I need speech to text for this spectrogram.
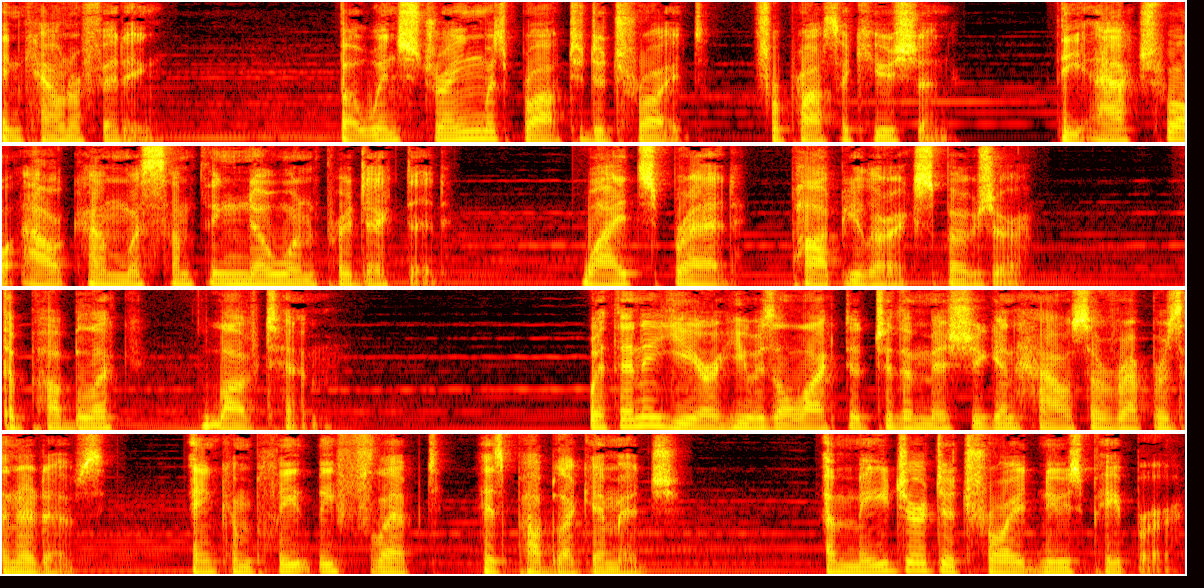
and counterfeiting. But when Strang was brought to Detroit for prosecution, the actual outcome was something no one predicted widespread popular exposure. The public loved him. Within a year, he was elected to the Michigan House of Representatives and completely flipped his public image. A major Detroit newspaper,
